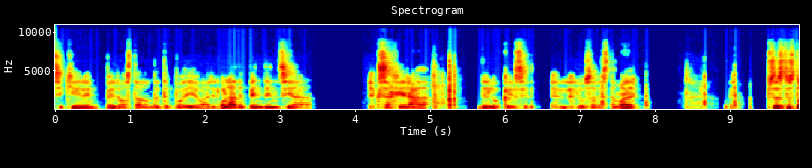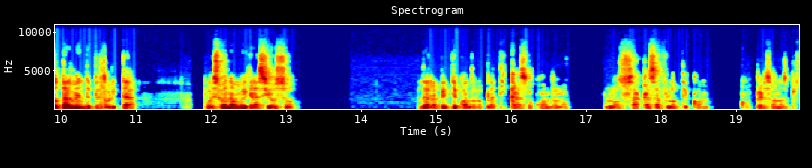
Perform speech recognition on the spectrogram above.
si quieren, pero hasta dónde te puede llevar o la dependencia exagerada de lo que es el, el usar esta madre. Pues esto es totalmente, pero ahorita pues suena muy gracioso. De repente cuando lo platicas o cuando lo, sacas a flote con, personas, pues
